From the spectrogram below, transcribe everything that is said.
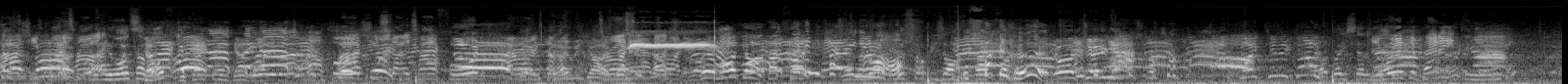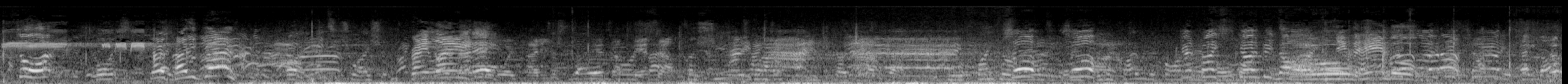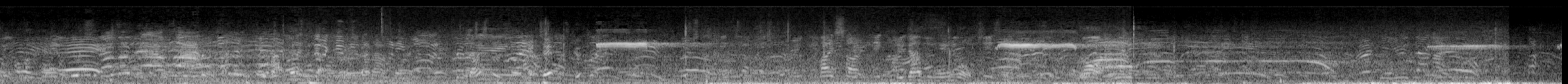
half. He won't come off. Marcy stays half forward. Arrow comes. It's all right, Sam, go. Where am I going? Back How can you carrying you off? It's fucking hurt. You're a junior. Go, Reset him Keep out. working, Paddy. It's all right. Points. Go, Paddy, go! All right, situation, Great lane. just roll the guys back. So shoot and go back. If around him, stop. you can play with Mason ball. going, No. Keep the handball. He doesn't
